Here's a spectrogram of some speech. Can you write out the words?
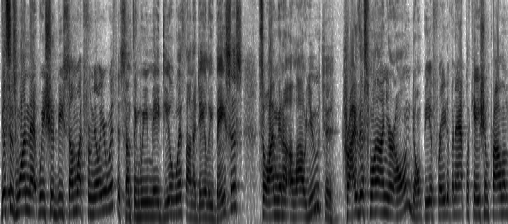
This is one that we should be somewhat familiar with. It's something we may deal with on a daily basis. So I'm going to allow you to try this one on your own. Don't be afraid of an application problem.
